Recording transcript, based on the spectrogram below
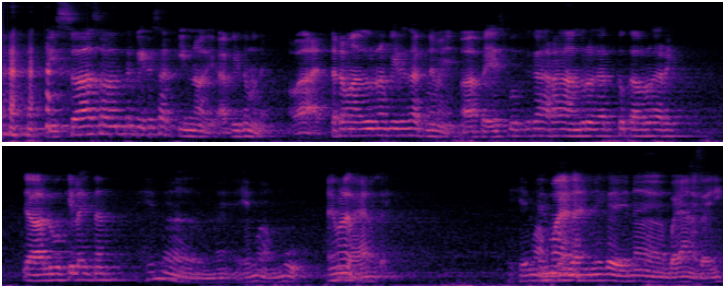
විශ්වාසවන්ත පිරිසක් ඉන්නවා. අපි හිතමු දැන්. ඔයා ඇත්තටම අඳුරන පිරිසක්. ඔයා Facebook එක හරහා අඳුරගත්තු කවුරු හරි යාළුවෝ කියලා හිතන්න. එහෙම නෑ, එහෙම අම්මෝ. එහෙම නැත්නම්? භයානකයි. එහෙම එහෙම අම්මෝ නෑ. දැන් එක එන භයානකයි නේ.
